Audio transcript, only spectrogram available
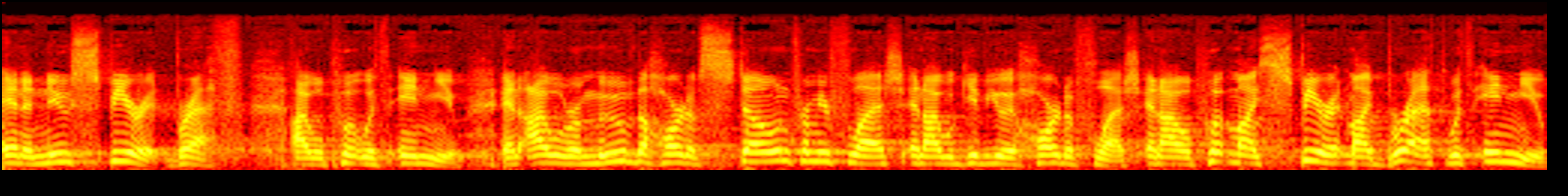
and a new spirit, breath, I will put within you. And I will remove the heart of stone from your flesh, and I will give you a heart of flesh. And I will put my spirit, my breath within you,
